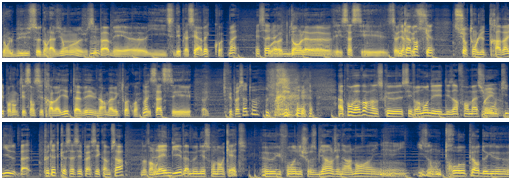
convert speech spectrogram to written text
dans le bus, dans l'avion, je sais Mm. pas, mais euh, il s'est déplacé avec quoi. mais ça, la Ouais, NBA, dans le et ça c'est ça veut donc dire que sur, ton lieu de travail pendant que tu es censé travailler tu avais une arme avec toi quoi Ouais. et ça c'est tu fais pas ça toi? Après, on va voir, hein, parce que c'est vraiment des, des informations Oui, qui disent bah, peut-être que ça s'est passé comme ça. La NBA va mener son enquête. Eux, ils font les choses bien. Généralement, ils, ils ont trop peur de euh,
